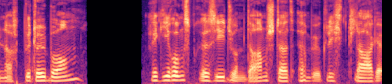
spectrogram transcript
nach Büttelborn. Regierungspräsidium Darmstadt ermöglicht Klage.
